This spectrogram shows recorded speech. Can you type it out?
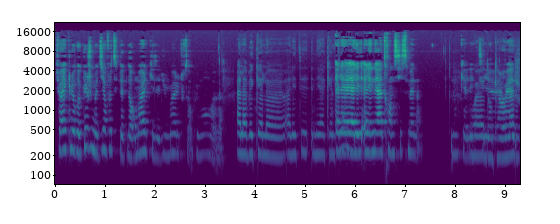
tu vois avec le recul je me dis en fait c'est peut-être normal qu'ils aient du mal tout simplement euh. elle avait quelle elle était née à quel elle est, elle est, elle est née à 36 semaines. Donc elle ouais, était donc un âge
